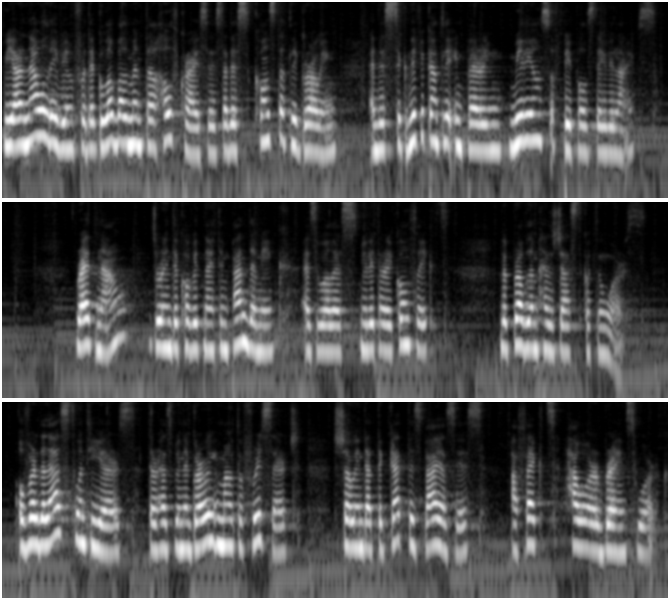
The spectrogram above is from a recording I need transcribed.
We are now living through the global mental health crisis that is constantly growing and is significantly impairing millions of people's daily lives. Right now, during the COVID 19 pandemic, as well as military conflicts, the problem has just gotten worse. Over the last 20 years, there has been a growing amount of research showing that the gut dysbiosis affects how our brains work.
